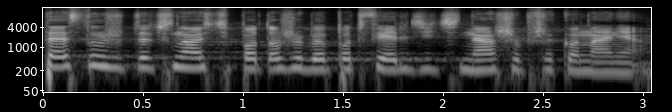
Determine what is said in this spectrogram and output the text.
test użyteczności po to, żeby potwierdzić nasze przekonania.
